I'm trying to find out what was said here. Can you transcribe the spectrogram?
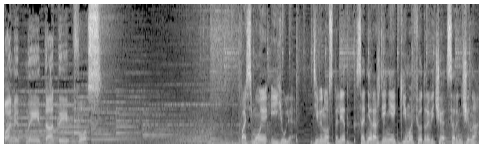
Памятные даты ВОЗ. 8 июля. 90 лет со дня рождения Кима Федоровича Саранчина,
